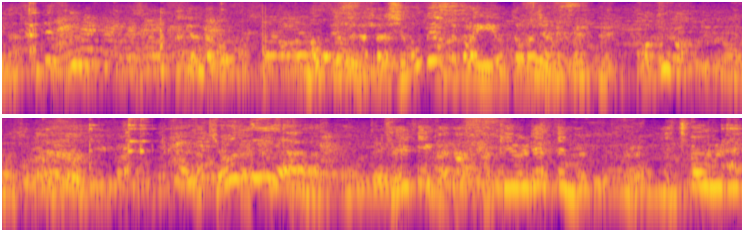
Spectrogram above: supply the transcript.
いやだからもっと言うんだったら仕事やめたらいいよって話なんですよ。基本的には J リーグで先売れてるのに一番売れ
